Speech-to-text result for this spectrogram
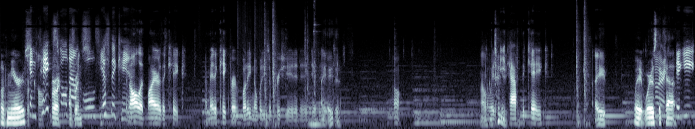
Of mirrors. Can pigs for a fall down conference. holes? Yes, they can. can all admire the cake. I made a cake for everybody. Nobody's appreciated it. it, I ate it. Oh. I'll And we'd continue. eat half the cake. I ate Wait, where's the Alright, cat? Piggy,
